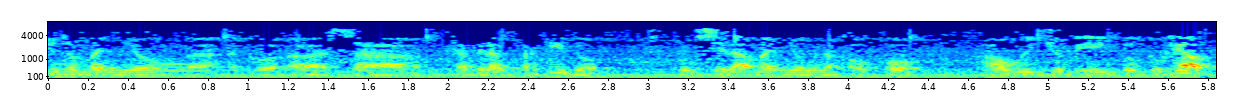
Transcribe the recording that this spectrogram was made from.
sino man yung uh, ako- uh, sa kabilang partido kung sila man yung nakaupo how would you be able to help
